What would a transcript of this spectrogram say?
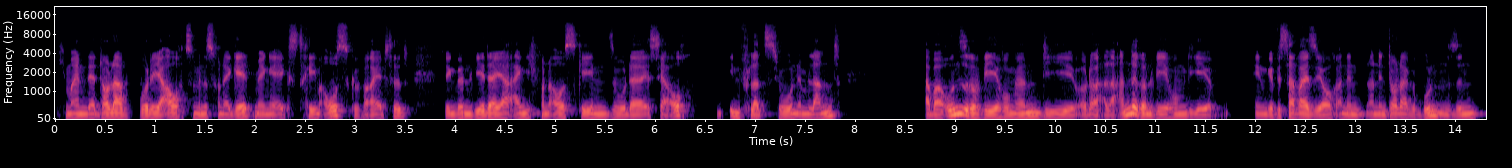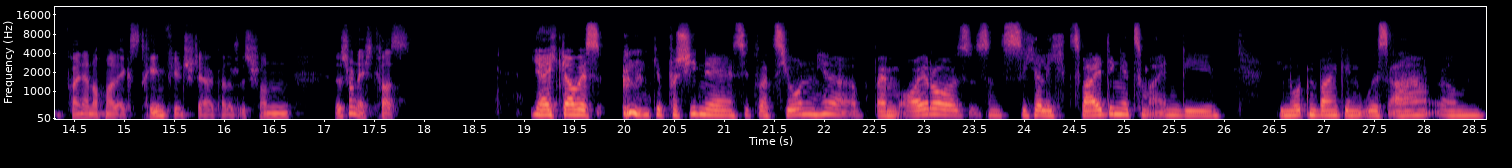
ich meine, der Dollar wurde ja auch zumindest von der Geldmenge extrem ausgeweitet. Deswegen würden wir da ja eigentlich von ausgehen, so da ist ja auch Inflation im Land. Aber unsere Währungen, die oder alle anderen Währungen, die in gewisser Weise ja auch an den, an den Dollar gebunden sind, fallen ja nochmal extrem viel stärker. Das ist schon, das ist schon echt krass. Ja, ich glaube, es gibt verschiedene Situationen hier. Beim Euro sind es sicherlich zwei Dinge. Zum einen die, die Notenbank in den USA ähm,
